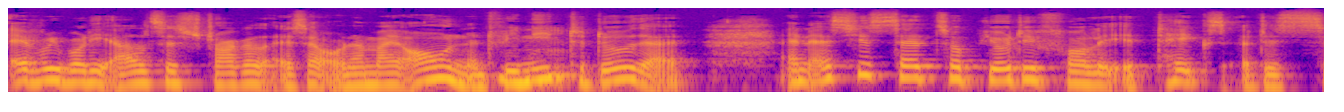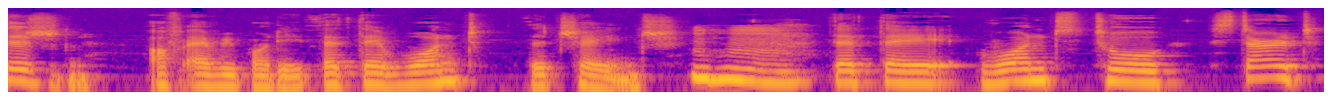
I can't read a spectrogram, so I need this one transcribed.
everybody else's struggle as I honor my own. And we mm-hmm. need to do that. And as you said so beautifully, it takes a decision of everybody that they want the change, mm-hmm. that they want to start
